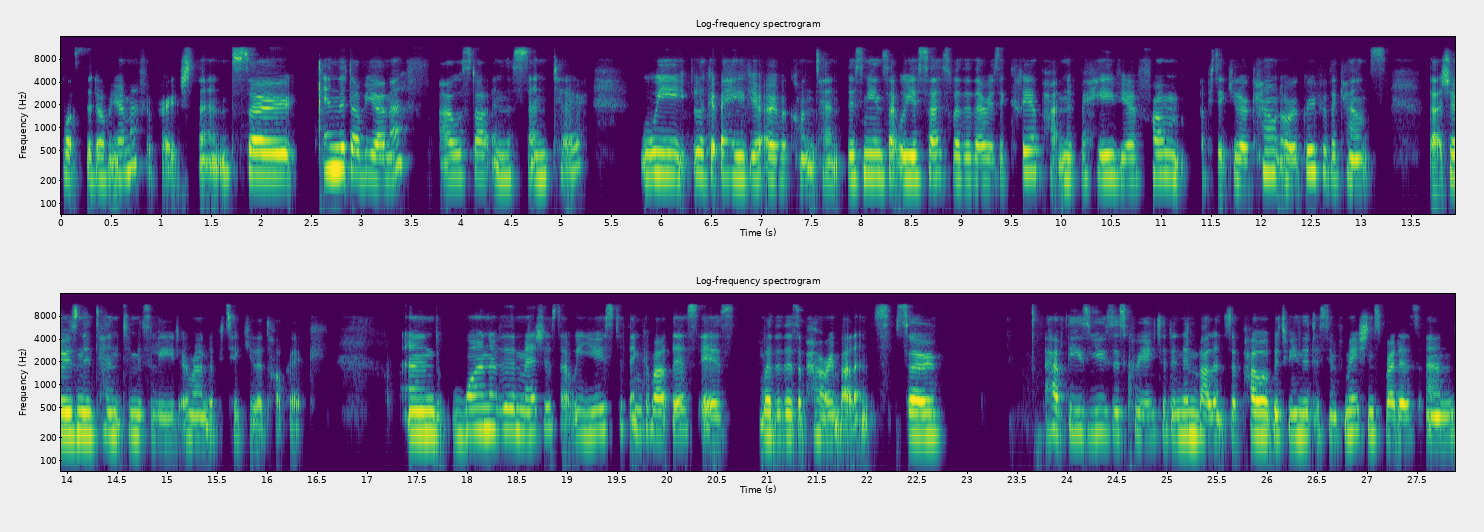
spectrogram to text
What's the WMF approach then? So in the WMF, I will start in the center. we look at behavior over content. This means that we assess whether there is a clear pattern of behavior from a particular account or a group of accounts that shows an intent to mislead around a particular topic. And one of the measures that we use to think about this is whether there's a power imbalance. So have these users created an imbalance of power between the disinformation spreaders and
